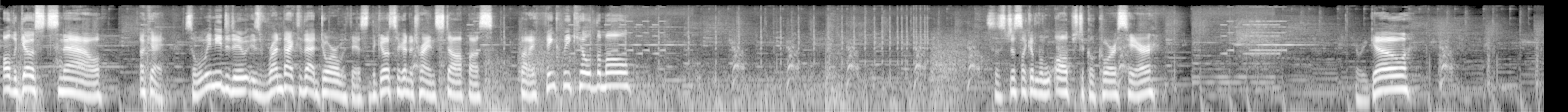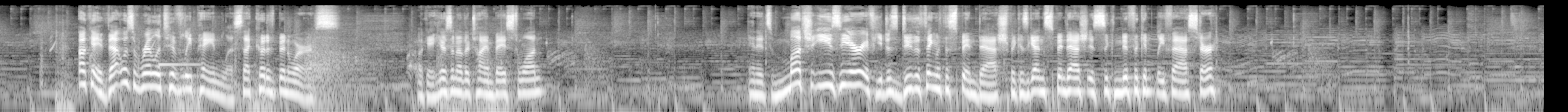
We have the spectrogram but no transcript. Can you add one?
all the ghosts now. Okay, so what we need to do is run back to that door with this. The ghosts are gonna try and stop us, but I think we killed them all. So it's just like a little obstacle course here. Here we go. Okay, that was relatively painless. That could have been worse. Okay, here's another time-based one. And it's much easier if you just do the thing with the spin dash, because again, spin dash is significantly faster.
